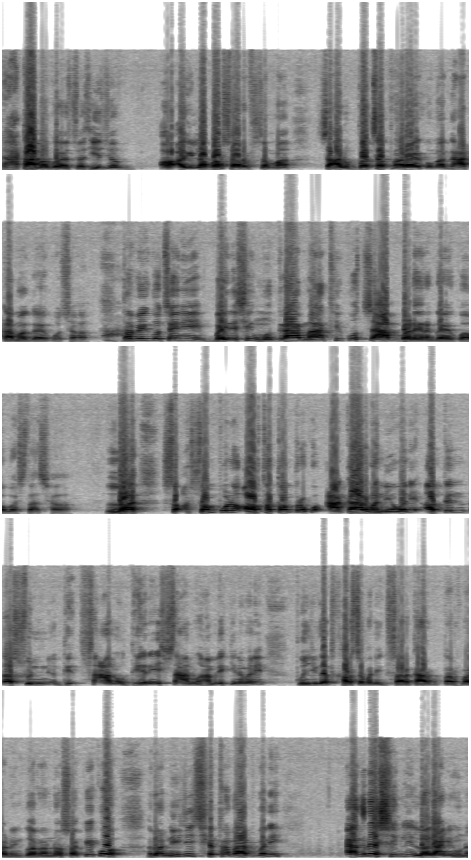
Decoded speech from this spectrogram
घाटामा गएको छ। हिजो अघिल्ला वर्षहरूसम्म चालु बचतमा रहेकोमा घाटामा गएको छ। तपाईँको चाहिँ नि वैदेशिक मुद्रा माथिको चाप बढेर गएको अवस्था छ। ल सम्पूर्ण अर्थतन्त्रको आकार भन्ने हो भने अत्यन्त शून्य सानो धेरै सानो। हामीले किनभने पुँजीगत खर्च पनि सरकारको तर्फबाट पनि गर्न नसकेको र निजी क्षेत्रबाट पनि एग्रेसिभली लगानी हुन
